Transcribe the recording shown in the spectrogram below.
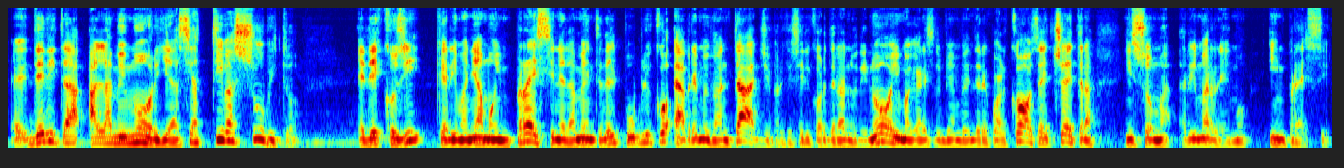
eh, dedita alla memoria si attiva subito ed è così che rimaniamo impressi nella mente del pubblico e avremo i vantaggi perché si ricorderanno di noi, magari se dobbiamo vendere qualcosa, eccetera. Insomma, rimarremo impressi.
